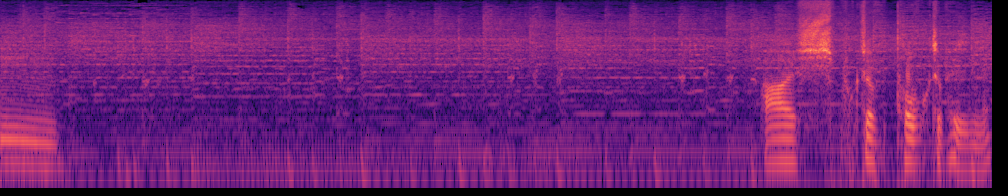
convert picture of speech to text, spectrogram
음. 아씨, 복잡, 더 복잡해졌네.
